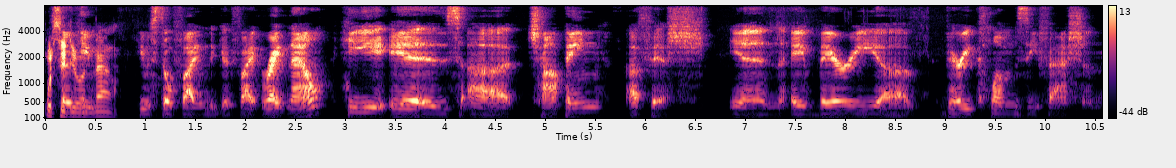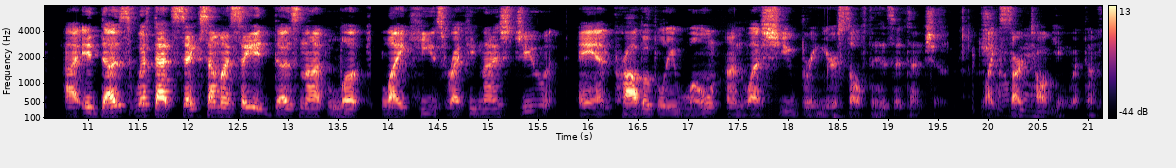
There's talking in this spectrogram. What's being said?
What's he doing he- now? He was still fighting the good fight. Right now, he is uh, chopping a fish in a very, uh, very clumsy fashion. Uh, it does, with that six, I'm going to say it does not look like he's recognized you and probably won't unless you bring yourself to his attention. Like, start talking with him.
